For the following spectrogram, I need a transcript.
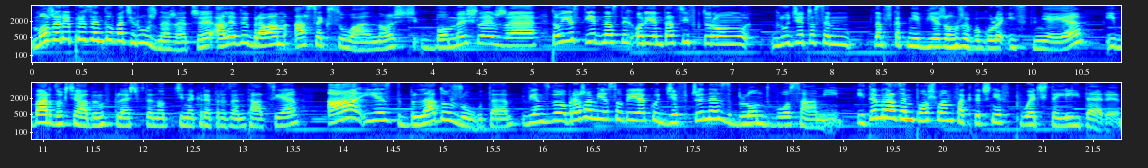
Może reprezentować różne rzeczy, ale wybrałam aseksualność, bo myślę, że to jest jedna z tych orientacji, w którą ludzie czasem na przykład nie wierzą, że w ogóle istnieje i bardzo chciałabym wpleść w ten odcinek reprezentację. A jest blado-żółte, więc wyobrażam je sobie jako dziewczynę z blond włosami. I tym razem poszłam faktycznie w płeć tej litery.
